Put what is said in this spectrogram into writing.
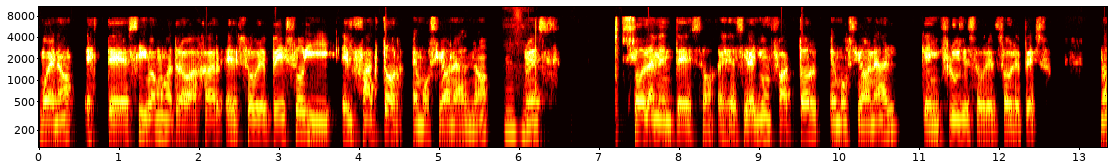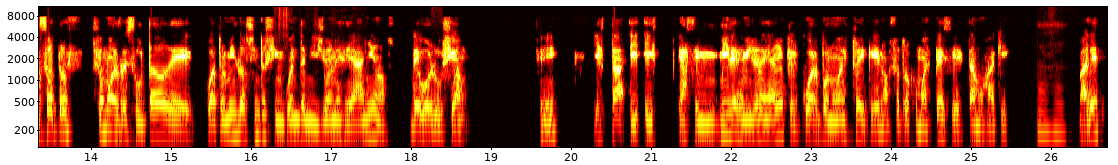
Bueno, este, sí, vamos a trabajar el sobrepeso y el factor emocional, ¿no? No es solamente eso, es decir, hay un factor emocional que influye sobre el sobrepeso. Nosotros somos el resultado de 4.250 millones de años de evolución, ¿sí? Y, está, y, hace miles de millones de años que el cuerpo nuestro y que nosotros como especie estamos aquí, ¿vale?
